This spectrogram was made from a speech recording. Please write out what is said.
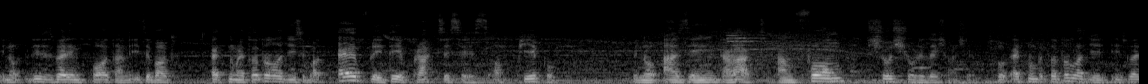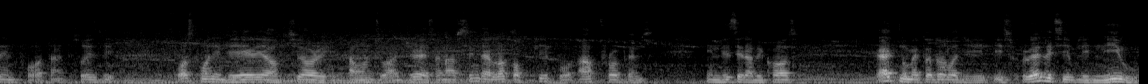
you know, this is very important. It's about ethnomethodology, it's about everyday practices of people you know, as they interact and form social relationships. So ethnomethodology is very important. So it's the first one in the area of theory I want to address. And I've seen that a lot of people have problems in this area because ethnomethodology is relatively new,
